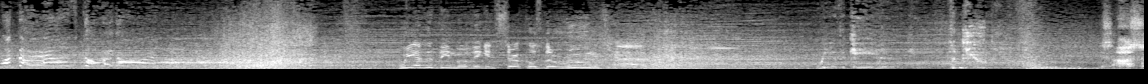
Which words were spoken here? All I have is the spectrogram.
What the hell's going on? We haven't been moving in circles, the rooms have. We have the key. The cube. It's us.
